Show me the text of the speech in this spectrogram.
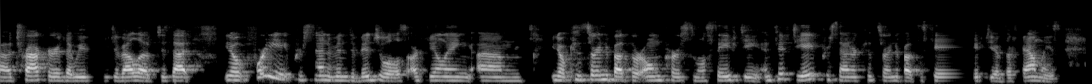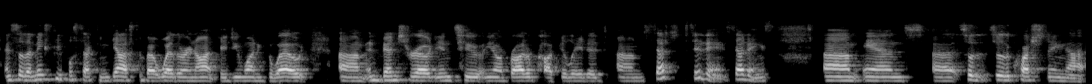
uh, tracker that we've developed is that you know 48% of individuals are feeling um, you know concerned about their own personal safety, and 58% are concerned about the safety of their families. And so that makes people second guess about whether or not they do want to go out um, and venture out into you know broader populated um, set, settings. Um, and uh, so, so the questioning that.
